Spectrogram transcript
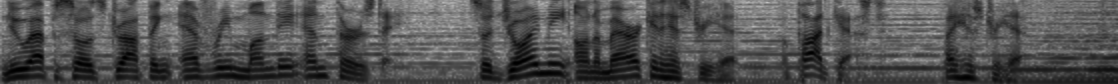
New episodes dropping every Monday and Thursday. So join me on American History Hit, a podcast by History Hit.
